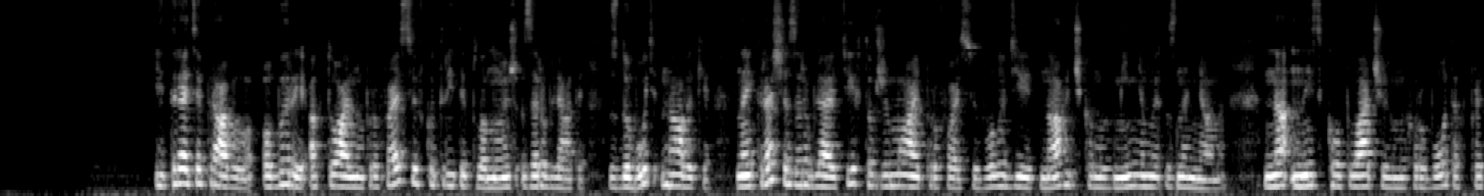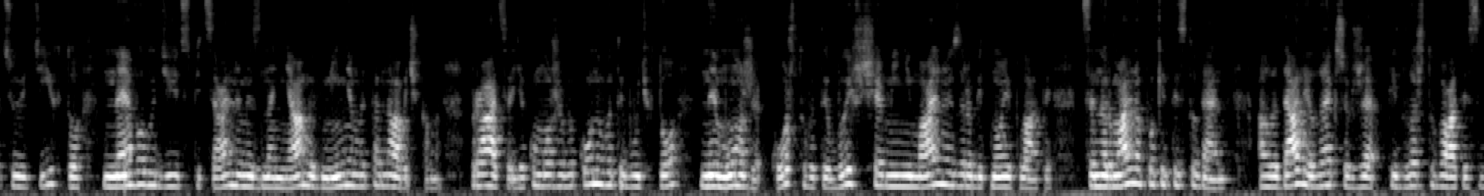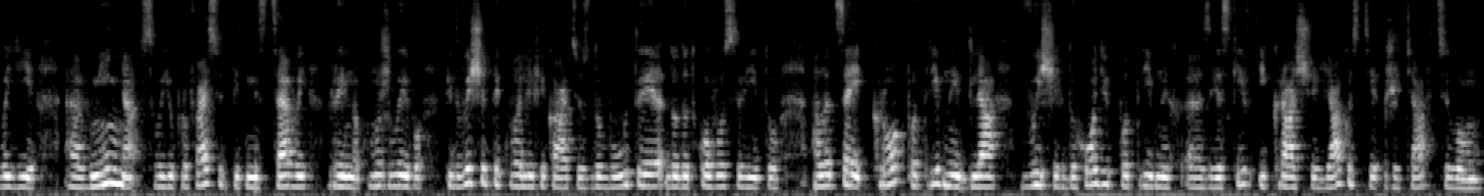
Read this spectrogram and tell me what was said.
І третє правило: обери актуальну професію, в котрій ти плануєш заробляти. Здобудь навики. Найкраще заробляють ті, хто вже мають професію, володіють навичками, вміннями, знаннями. На низькооплачуємих роботах працюють ті, хто не володіють спеціальними знаннями, вміннями та навичками. Праця, яку може виконувати будь-хто, не може коштувати вище мінімальної заробітної плати. Це нормально, поки ти студент, але далі легше вже підлаштувати свої е, вміння, свою професію під місцевий ринок. Можливо, підвищити кваліфікацію, здобути додаткову освіту. Але цей крок потрібний для вищих доходів, потрібних е, зв'язків і кращої якості життя в цілому.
